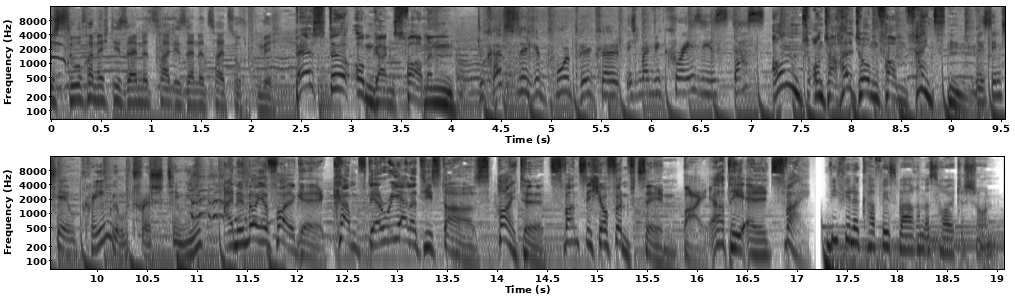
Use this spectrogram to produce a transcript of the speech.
Ich suche nicht die Sendezeit, die Sendezeit sucht mich. Beste Umgangsformen Du kannst dich im Pool pinkeln. Ich meine, wie crazy ist das? und Unterhaltung vom Feinsten. Wir sind hier im Premium Trash TV. Eine neue Folge Kampf der Reality Stars. Heute 20.15 Uhr bei RTL 2. Wie viele Kaffees waren es heute schon?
